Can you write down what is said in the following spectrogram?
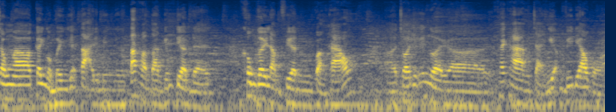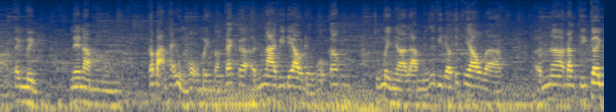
trong uh, kênh của mình hiện tại thì mình tắt hoàn toàn kiếm tiền để không gây làm phiền quảng cáo uh, cho những cái người uh, khách hàng trải nghiệm video của kênh mình. Nên là các bạn hãy ủng hộ mình bằng cách uh, ấn like video để ủng hộ các chúng mình uh, làm những cái video tiếp theo và ấn đăng ký kênh.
